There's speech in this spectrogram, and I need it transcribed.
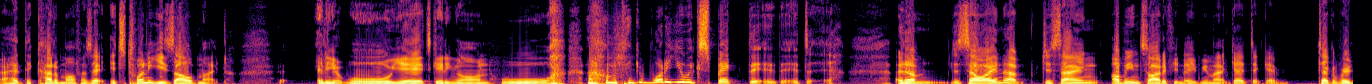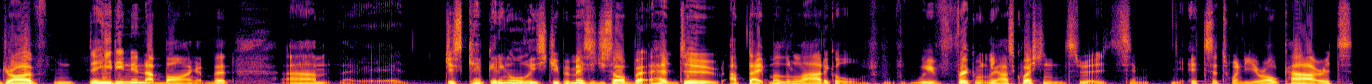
I had to cut him off. I said, "It's 20 years old, mate." And he go, "Whoa, yeah, it's getting on." Whoa. I'm thinking, what do you expect? And I'm so I end up just saying, "I'll be inside if you need me, mate. Go, take, go, take it for a drive." And he didn't end up buying it, but um, just kept getting all these stupid messages. So I had to update my little article with frequently asked questions. It's, it's a 20 year old car. It's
